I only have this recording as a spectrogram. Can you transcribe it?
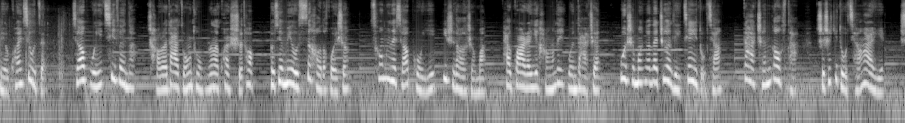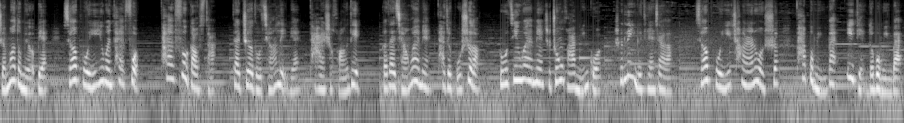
没有宽袖子。小溥仪气愤地朝着大总统扔了块石头，可却没有丝毫的回声。聪明的小溥仪意识到了什么，他挂着一行泪问大臣：“为什么要在这里建一堵墙？”大臣告诉他：“只是一堵墙而已，什么都没有变。”小溥仪又问太傅，太傅告诉他：“在这堵墙里面，他还是皇帝；可在墙外面，他就不是了。如今外面是中华民国，是另一个天下了。”小溥仪怅然若失，他不明白，一点都不明白。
